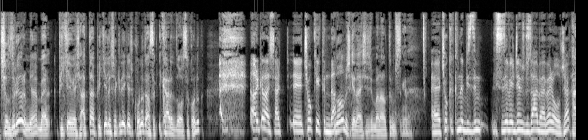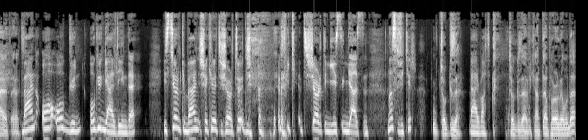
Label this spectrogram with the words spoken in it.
Çıldırıyorum ya ben Pike ve hatta Pike ile Shakira'ya geç konuk alsak. Icardi de olsa konuk. Arkadaşlar e, çok yakında Ne olmuş gene Ayşe'cim bana anlatır mısın gene? e, çok yakında bizim size vereceğimiz güzel bir haber olacak. Evet, evet. Ben o o gün o gün geldiğinde istiyorum ki ben Shakira tişörtü Pike tişörtü giysin gelsin. Nasıl fikir? Çok güzel. Berbat. Çok güzel fikir. Hatta programı da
